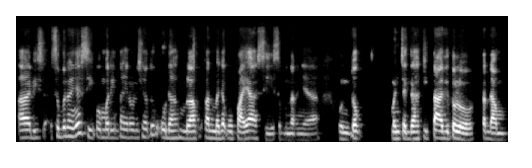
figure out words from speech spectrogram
Uh, sebenarnya sih pemerintah Indonesia tuh udah melakukan banyak upaya sih sebenarnya untuk mencegah kita gitu loh terdampak.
